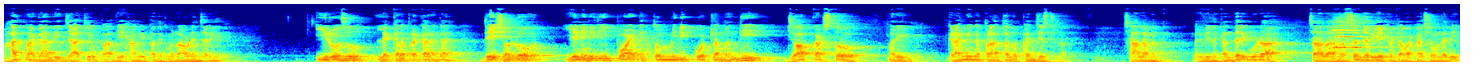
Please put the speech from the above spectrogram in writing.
మహాత్మా గాంధీ జాతీయ ఉపాధి హామీ పథకం రావడం జరిగింది. ఈరోజు లెక్కల ప్రకారంగా దేశంలో ఎనిమిది పాయింట్ తొమ్మిది కోట్ల మంది జాబ్ కార్డ్స్తో మరి గ్రామీణ ప్రాంతాల్లో పనిచేస్తున్నారు. చాలామంది మరి వీళ్ళకందరికీ కూడా చాలా నష్టం జరిగేటువంటి అవకాశం ఉన్నది.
